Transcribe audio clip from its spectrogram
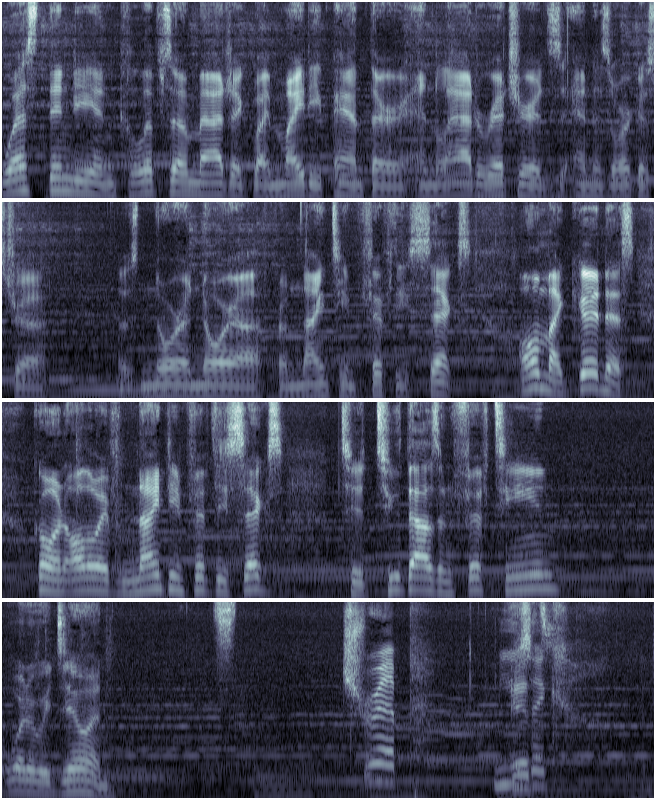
West Indian Calypso Magic by Mighty Panther and Lad Richards and his orchestra. That was Nora Nora from 1956. Oh my goodness. Going all the way from 1956 to 2015. What are we doing? Trip music. A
